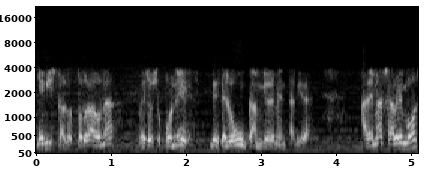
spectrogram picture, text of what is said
He visto al doctor Gaona, eso supone desde luego un cambio de mentalidad. Además sabemos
